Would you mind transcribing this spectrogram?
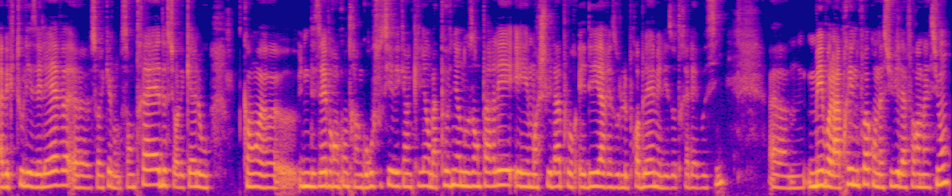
avec tous les élèves sur lesquels on s'entraide, sur lesquels on, quand euh, une des élèves rencontre un gros souci avec un client, bah, peut venir nous en parler et moi je suis là pour aider à résoudre le problème et les autres élèves aussi. Euh, mais voilà, après une fois qu'on a suivi la formation,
